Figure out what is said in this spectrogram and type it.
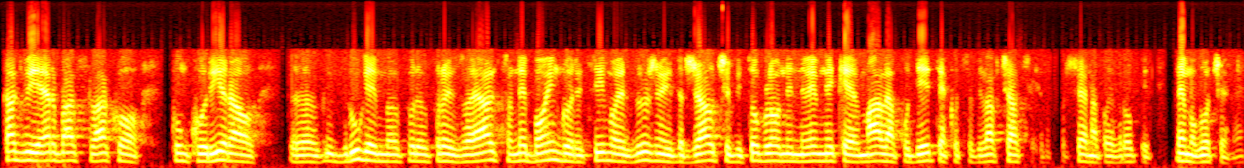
Kak bi Airbus lahko konkuriral Eh, drugim eh, proizvajalcem, ne Boeingu, recimo iz Združenih držav, če bi to bilo ne, ne vem, neke mala podjetja, kot so bila včasih razpršena po Evropi, nemogoče. Ne.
